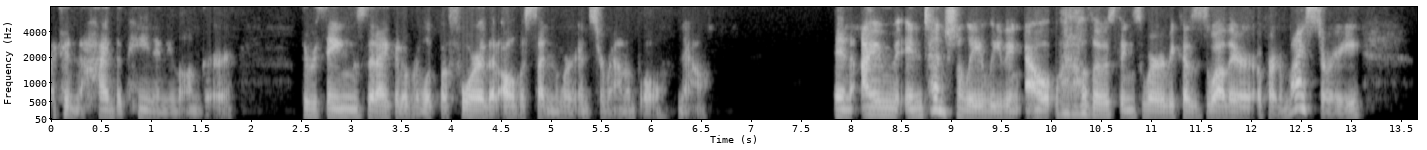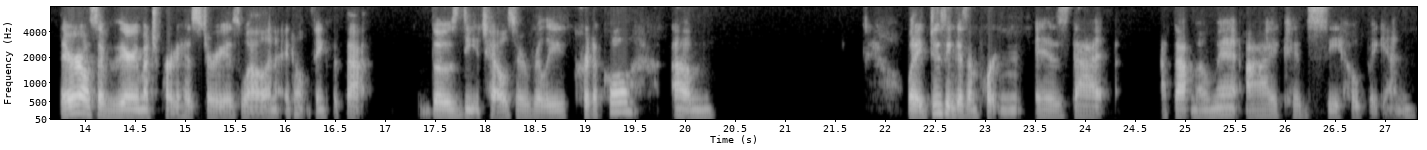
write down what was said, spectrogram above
I couldn't hide the pain any longer. There were things that I could overlook before that all of a sudden were insurmountable now. And I'm intentionally leaving out what all those things were because while they're a part of my story they're also very much part of his story as well. And I don't think that that those details are really critical. Um, what I do think is important is that at that moment, I could see hope again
